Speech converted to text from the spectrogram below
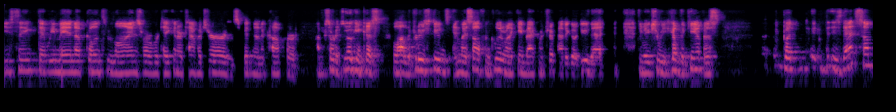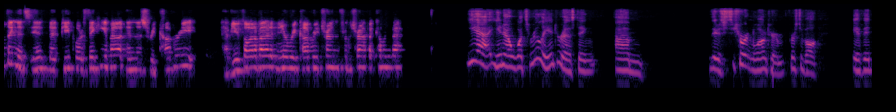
Do you think that we may end up going through lines where we're taking our temperature and spitting in a cup or I'm sort of joking because a lot of the Purdue students and myself included, when I came back from a trip, had to go do that to make sure we come to campus. But is that something that's in, that people are thinking about in this recovery? Have you thought about it in your recovery trend for the traffic coming back? Yeah, you know, what's really interesting, um, there's short and long term. First of all, if it,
